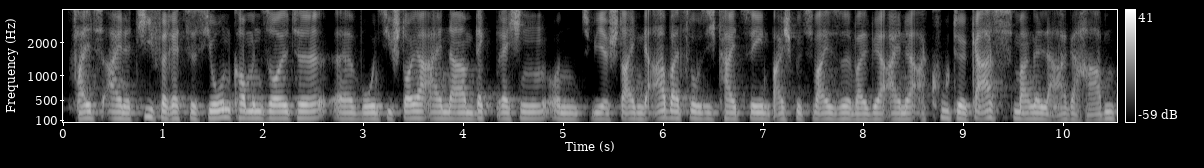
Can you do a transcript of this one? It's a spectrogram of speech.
Falls eine tiefe Rezession kommen sollte, äh, wo uns die Steuereinnahmen wegbrechen und wir steigende Arbeitslosigkeit sehen, beispielsweise weil wir eine akute Gasmangellage haben,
